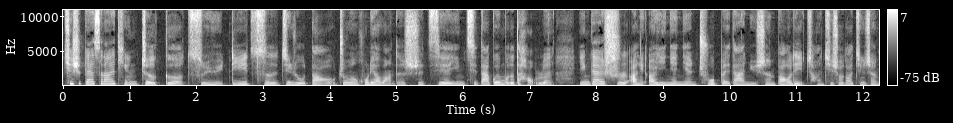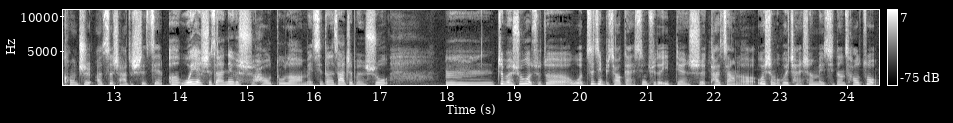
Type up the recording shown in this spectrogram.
其实，gaslighting 这个词语第一次进入到中文互联网的世界，引起大规模的讨论，应该是2021年年初北大女生包丽长期受到精神控制而自杀的事件。呃，我也是在那个时候读了《煤气灯下》这本书。嗯，这本书我觉得我自己比较感兴趣的一点是，它讲了为什么会产生煤气灯操作。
